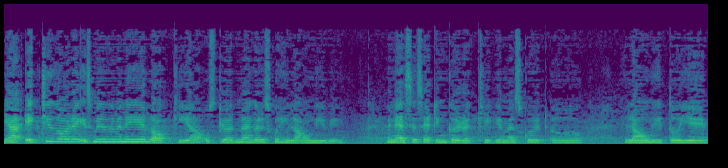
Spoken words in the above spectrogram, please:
या एक चीज़ और है इसमें जैसे मैंने ये लॉक किया उसके बाद मैं अगर इसको हिलाऊँगी भी मैंने ऐसे सेटिंग कर रखी है कि मैं इसको हिलाऊँगी तो ये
